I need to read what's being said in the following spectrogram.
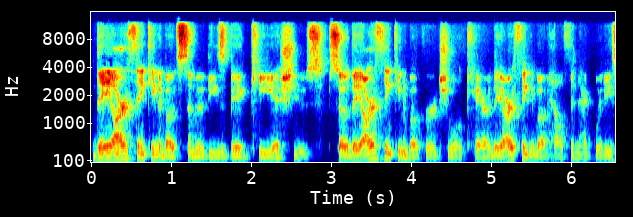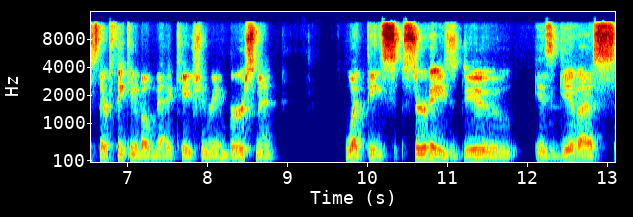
they are thinking about some of these big key issues. So they are thinking about virtual care. They are thinking about health inequities. They're thinking about medication reimbursement. What these surveys do is give us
